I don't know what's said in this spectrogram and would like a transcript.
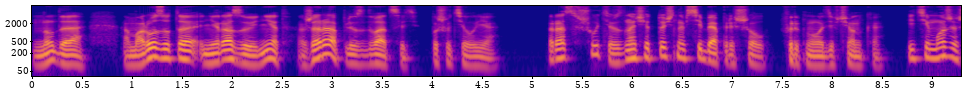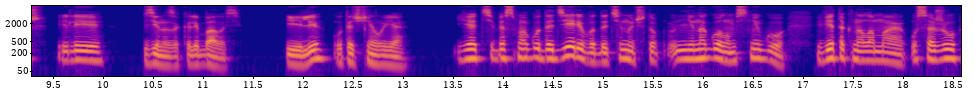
«Ну да, а морозу-то ни разу и нет, жара плюс двадцать», — пошутил я. «Раз шутишь, значит, точно в себя пришел», — фыркнула девчонка. «Идти можешь? Или...» — Зина заколебалась. «Или», — уточнил я. «Я тебя смогу до дерева дотянуть, чтоб не на голом снегу. Веток наломаю, усажу,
